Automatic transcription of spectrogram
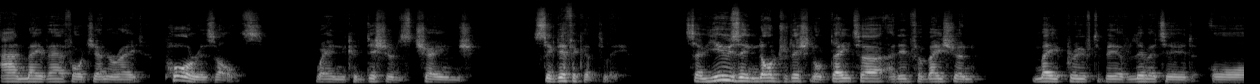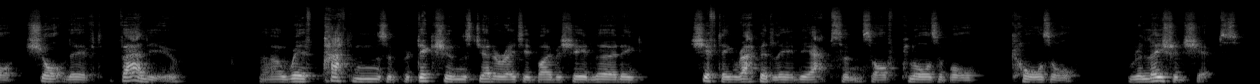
and may therefore generate poor results when conditions change significantly. So, using non traditional data and information may prove to be of limited or short lived value, uh, with patterns and predictions generated by machine learning shifting rapidly in the absence of plausible causal relationships.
